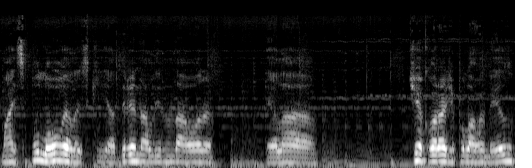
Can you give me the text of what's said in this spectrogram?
mas pulou. Ela disse que a adrenalina da hora, ela tinha coragem de pular mesmo.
